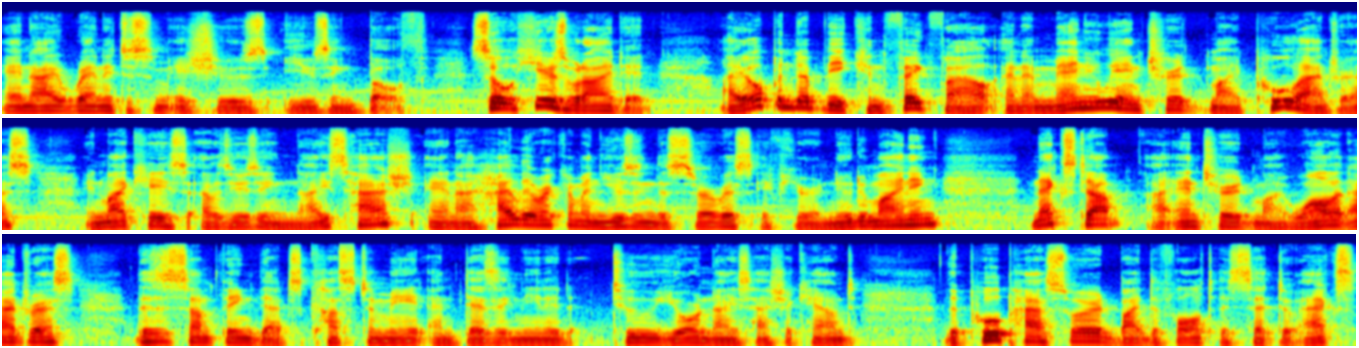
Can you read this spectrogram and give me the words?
and I ran into some issues using both. So here's what I did. I opened up the config file and I manually entered my pool address. In my case, I was using NiceHash, and I highly recommend using this service if you're new to mining. Next up, I entered my wallet address. This is something that's custom made and designated to your NiceHash account. The pool password by default is set to X.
